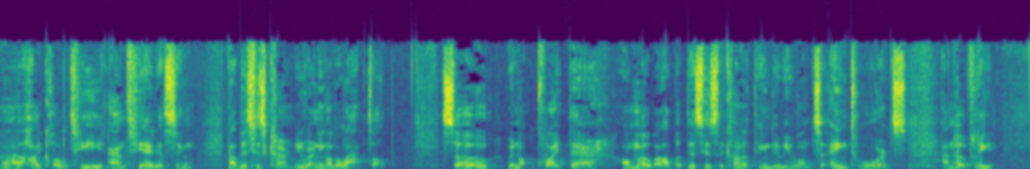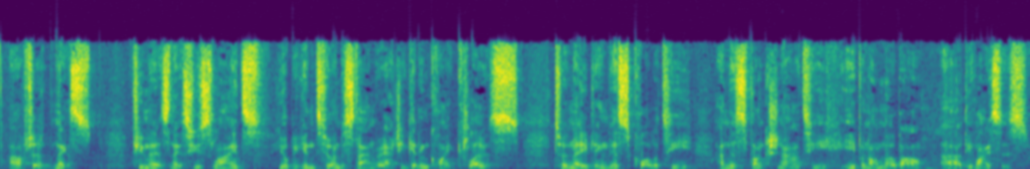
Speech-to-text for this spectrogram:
uh, high quality anti-aliasing. Now this is currently running on a laptop. So we're not quite there on mobile, but this is the kind of thing that we want to aim towards. And hopefully, after the next few minutes, next few slides, you'll begin to understand we're actually getting quite close to enabling this quality and this functionality even on mobile uh, devices.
